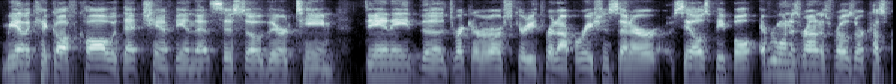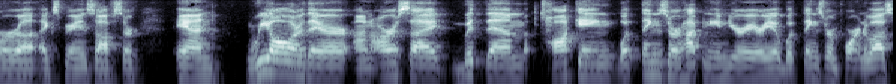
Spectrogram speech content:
we have a kickoff call with that champion, that CISO, their team. Danny, the director of our security threat operations center, salespeople, everyone is around as as our customer uh, experience officer. And we all are there on our side with them, talking what things are happening in your area, what things are important to us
